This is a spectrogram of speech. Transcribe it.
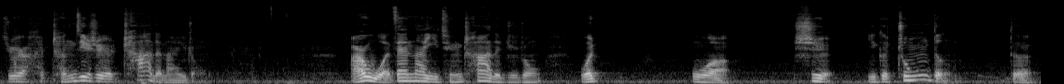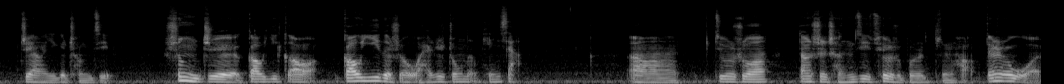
就是成绩是差的那一种。而我在那一群差的之中，我我是一个中等的。这样一个成绩，甚至高一高高一的时候，我还是中等偏下。嗯，就是说当时成绩确实不是挺好，但是我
